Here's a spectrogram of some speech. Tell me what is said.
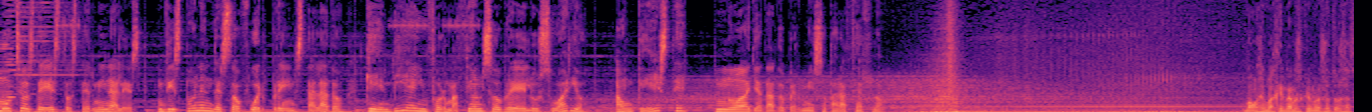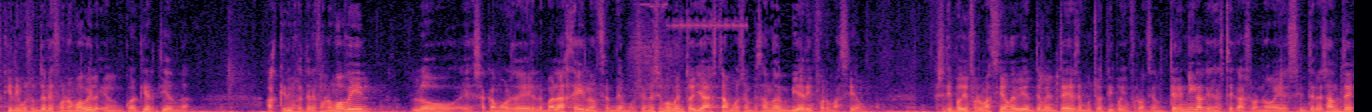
Muchos de estos terminales disponen de software preinstalado que envía información sobre el usuario, aunque éste no haya dado permiso para hacerlo. Vamos a imaginarnos que nosotros adquirimos un teléfono móvil en cualquier tienda. Adquirimos el teléfono móvil, lo eh, sacamos del embalaje y lo encendemos. En ese momento ya estamos empezando a enviar información. Ese tipo de información, evidentemente, es de mucho tipo. Información técnica, que en este caso no es interesante,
